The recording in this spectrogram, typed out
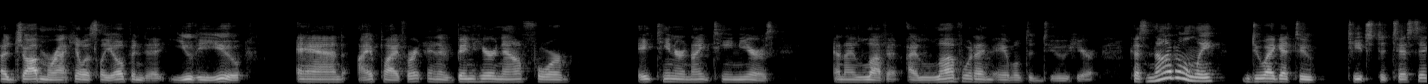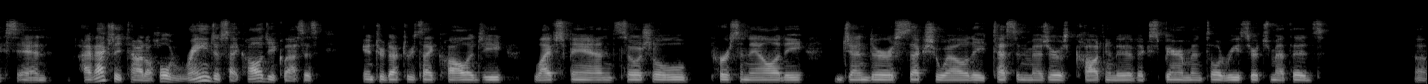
a job miraculously opened at UVU, and I applied for it and have been here now for 18 or 19 years. And I love it. I love what I'm able to do here. Because not only do I get to teach statistics, and I've actually taught a whole range of psychology classes introductory psychology, lifespan, social, personality, gender, sexuality, tests and measures, cognitive, experimental research methods, uh,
